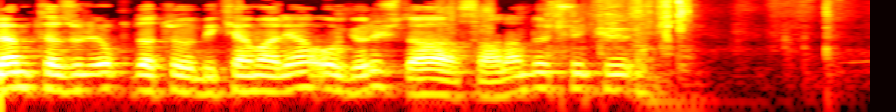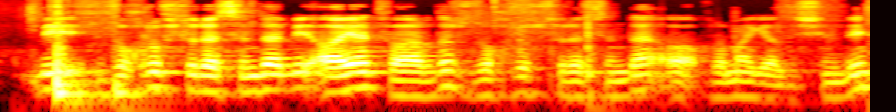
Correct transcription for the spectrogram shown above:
Lem tezul ukdatu bi kemaliha o görüş daha sağlamdır. Çünkü bir Zuhruf suresinde bir ayet vardır. Zuhruf suresinde o aklıma geldi şimdi.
